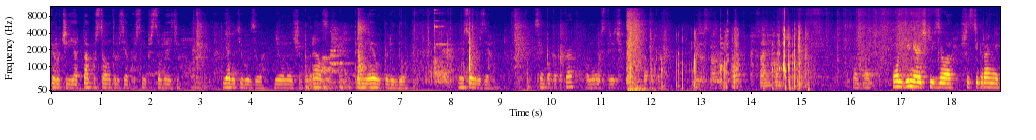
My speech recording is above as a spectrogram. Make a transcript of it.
Короче, я так устала, друзья, просто не представляете. Я вот его взяла, мне он очень понравился, прям я его полюбила. Ну все, друзья. Всем пока-пока. До новых встреч. Пока-пока. Ага. Вон Диме очки взяла. Шестигранник.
